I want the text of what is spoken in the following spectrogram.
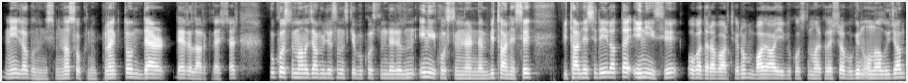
neyle bunun ismi? Nasıl okunuyor? Plankton Der Daryl arkadaşlar bu kostümü alacağım biliyorsunuz ki bu kostüm Daryl'ın en iyi kostümlerinden bir tanesi. Bir tanesi değil hatta en iyisi. O kadar abartıyorum. Bayağı iyi bir kostüm arkadaşlar. Bugün onu alacağım.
